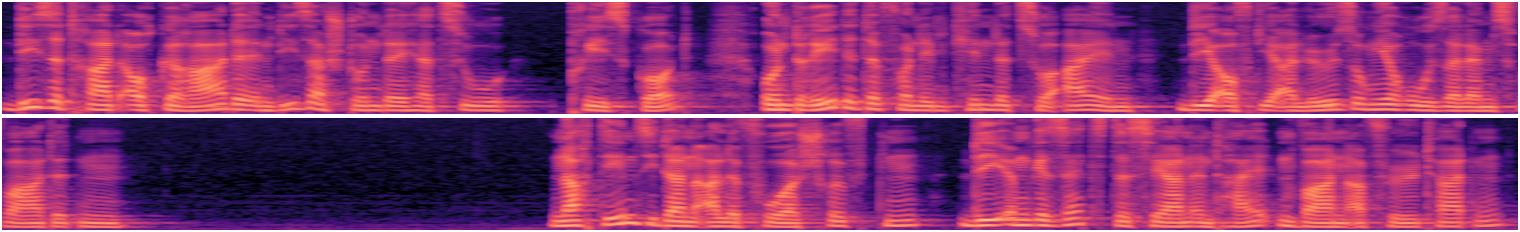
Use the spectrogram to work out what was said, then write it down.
Diese trat auch gerade in dieser Stunde herzu, pries Gott und redete von dem Kinde zu allen, die auf die Erlösung Jerusalems warteten. Nachdem sie dann alle Vorschriften, die im Gesetz des Herrn enthalten waren, erfüllt hatten,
